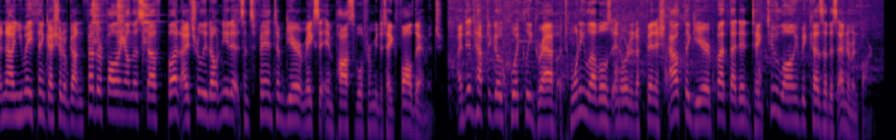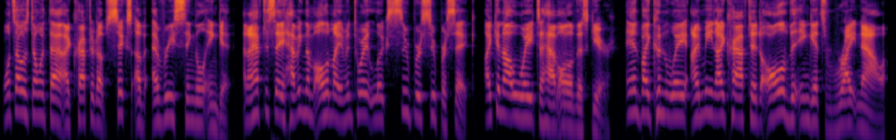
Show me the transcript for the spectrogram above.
And now you may think I should have gotten feather falling on this stuff, but I truly don't need it since phantom gear makes it impossible for me to take fall damage. I did have to go quickly grab 20 levels in order to finish out the gear, but that didn't take too long because of this enderman farm. Once I was done with that, I crafted up six of every single ingot. And I have to say, having them all in my inventory looks super, super sick. I cannot wait to have all of this gear. And by couldn't wait, I mean I crafted all of the ingots right now.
